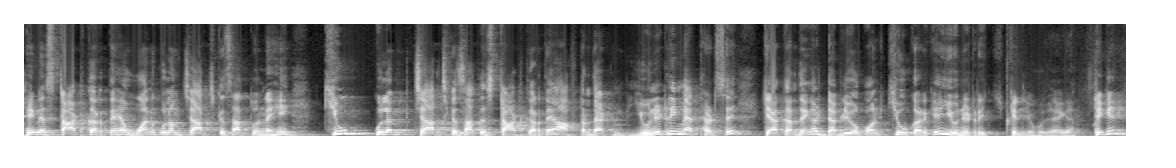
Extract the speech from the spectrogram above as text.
ठीक है स्टार्ट करते हैं। वन कुलम चार्ज के साथ तो नहीं क्यू कुलम चार्ज के साथ स्टार्ट करते हैं। आफ्टर दैट यूनिटरी मेथड से क्या कर देंगे? डब्ल्यू अपॉन क्यू करके यूनिटरी के लिए हो जाएगा। ठीक है?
